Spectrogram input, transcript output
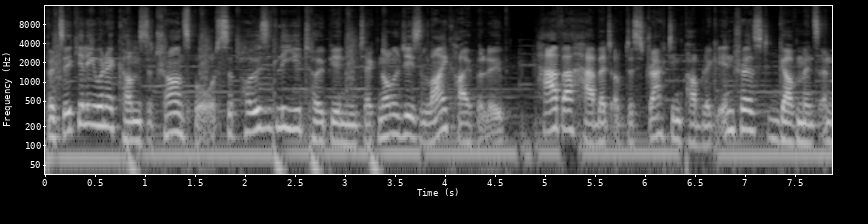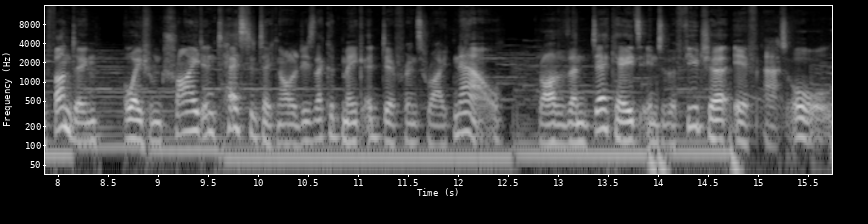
Particularly when it comes to transport, supposedly utopian new technologies like Hyperloop have a habit of distracting public interest, governments, and funding away from tried and tested technologies that could make a difference right now, rather than decades into the future, if at all.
